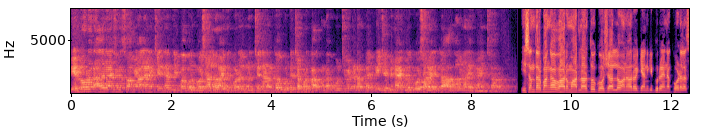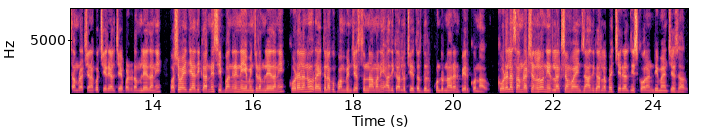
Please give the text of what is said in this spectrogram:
వేములవాడ రాజరాజేశ్వర స్వామి ఆలయానికి చెందిన తిప్పపూర్ గోశాలలో ఐదు గోడలు మృతి చెందడంతో గుట్టు చప్పుడు కాకుండా పూడ్చిపెట్టడంపై బీజేపీ నాయకులు గోశాల ఎదుట ఆందోళన నిర్వహించారు. ఈ సందర్భంగా వారు మాట్లాడుతూ గోశాలలో అనారోగ్యానికి గురైన కోడల సంరక్షణకు చర్యలు చేపట్టడం లేదని పశు వైద్యాధికారిని సిబ్బందిని నియమించడం లేదని కోడలను రైతులకు పంపించేస్తున్నామని అధికారులు చేతులు దులుపుకుంటున్నారని పేర్కొన్నారు. కోడల సంరక్షణలో నిర్లక్ష్యం వహించిన అధికారులపై చర్యలు తీసుకోవాలని డిమాండ్ చేశారు.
